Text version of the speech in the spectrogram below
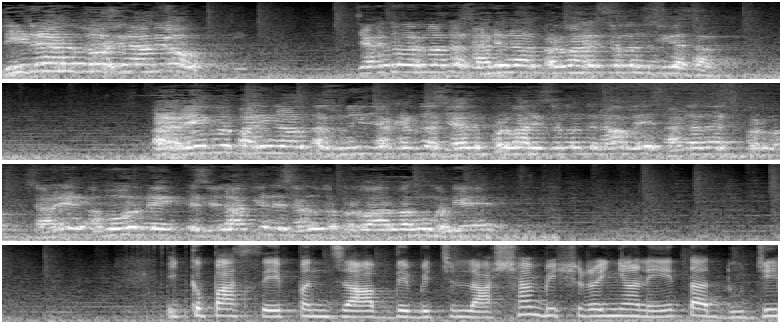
ਲੀਡਰਾਂ ਨੂੰ ਦੋਸ਼ ਨਾ ਦਿਓ। ਜਗਤ ਵਰਮਾ ਤਾਂ ਸਾਡੇ ਨਾਲ ਪਰਿਵਾਰਕ ਸੰਬੰਧ ਸੀਗਾ ਸਭ। ਪਰ ਹਰੇਕ ਵਪਾਰੀ ਨਾਲ ਤਾਂ ਸੁਨੀਲ ਜਾਖੜ ਦਾ ਸ਼ਾਇਦ ਪਰਿਵਾਰਕ ਸੰਬੰਧ ਨਾ ਹੋਵੇ, ਸਾਡਾ ਤਾਂ ਸਾਰੇ ਅਬੋਰ ਨੇ ਇਸ ਇਲਾਕੇ ਨੇ ਸਾਨੂੰ ਤਾਂ ਪਰਿਵਾਰ ਵਾਂਗੂ ਮੰਨਿਆ ਹੈ। ਇੱਕ ਪਾਸੇ ਪੰਜਾਬ ਦੇ ਵਿੱਚ ਲਾਸ਼ਾਂ ਵਿਛ ਰਹੀਆਂ ਨੇ, ਤਾਂ ਦੂਜੇ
